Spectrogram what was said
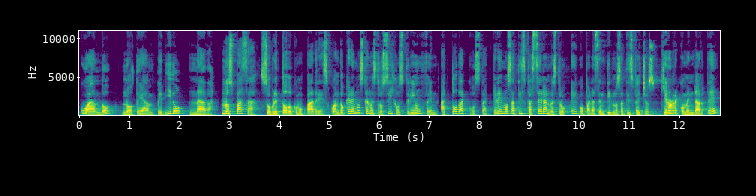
cuando no te han pedido nada. Nos pasa, sobre todo como padres, cuando queremos que nuestros hijos triunfen a toda costa, queremos satisfacer a nuestro ego para sentirnos satisfechos. Quiero recomendarte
